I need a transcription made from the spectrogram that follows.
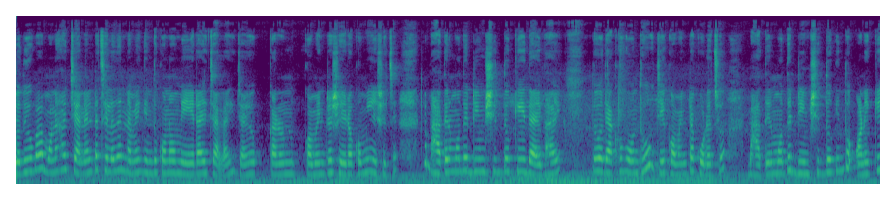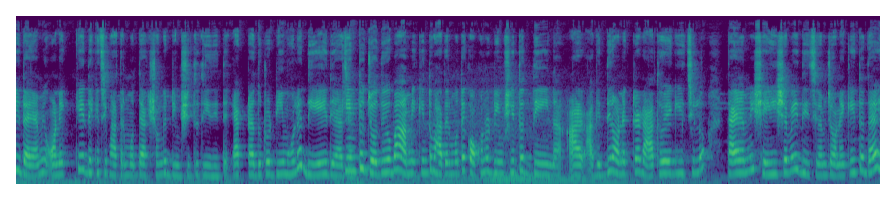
যদিও বা মনে হয় চ্যানেলটা ছেলেদের নামে কিন্তু কোনো মেয়েরাই চালায়। যাই হোক, কারণ কমেন্টটা সেই রকমই এসেছে ভাতের মধ্যে ডিম সিদ্ধ কে দেয় ভাই? তো দেখো বন্ধু যে কমেন্টটা করেছ ভাতের মধ্যে ডিম সিদ্ধ কিন্তু অনেকেই দেয়। আমি অনেককেই দেখেছি ভাতের মধ্যে একসঙ্গে ডিম সিদ্ধ দিয়ে দিতে। একটা দুটো ডিম হলে দিয়েই দেওয়া যায়। কিন্তু যদিও বা আমি কিন্তু ভাতের মধ্যে কখনো ডিম সিদ্ধ দিই না। আর আগের দিন অনেকটা রাত হয়ে গিয়েছিল তাই আমি সেই হিসেবেই দিয়েছিলাম যে অনেকেই তো দেয়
